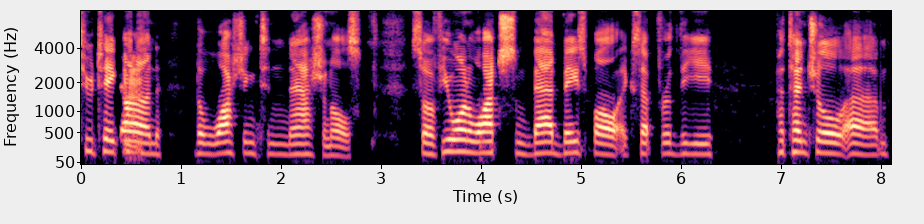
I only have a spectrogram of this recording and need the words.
to take mm. on the Washington Nationals. So if you want to watch some bad baseball, except for the potential um,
